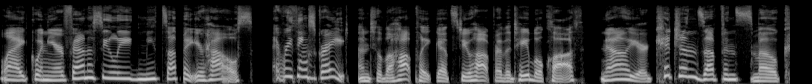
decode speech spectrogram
Like when your fantasy league meets up at your house. Everything's great until the hot plate gets too hot for the tablecloth. Now your kitchen's up in smoke.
